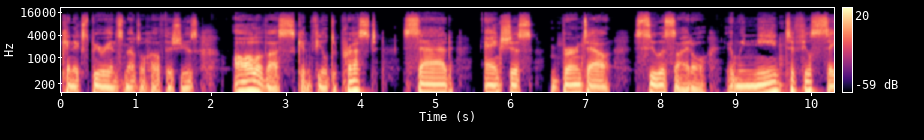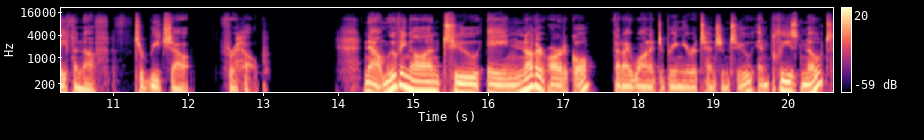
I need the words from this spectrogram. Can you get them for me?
can experience mental health issues. All of us can feel depressed, sad, anxious, burnt out, suicidal, and we need to feel safe enough to reach out for help. Now, moving on to another article that I wanted to bring your attention to, and please note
